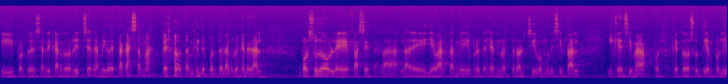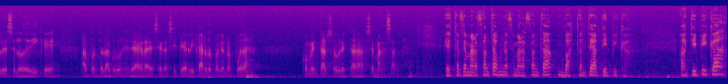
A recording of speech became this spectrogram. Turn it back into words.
y portugués Ricardo Richer, amigo de esta casa más, pero también de Puerto de la Cruz en general, por su doble faceta, la, de llevar también y proteger nuestro archivo municipal y que encima pues que todo su tiempo libre se lo dedique al Puerto de la Cruz es de agradecer. Así que Ricardo, para que nos puedas comentar sobre esta Semana Santa. Esta Semana Santa es una Semana Santa bastante atípica. Atípica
